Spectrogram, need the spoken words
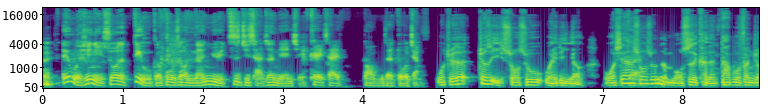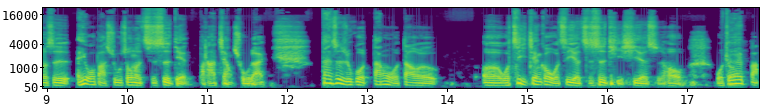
对，哎，伟新，你说的第五个步骤，能与自己产生连结，可以再帮我们再多讲。我觉得就是以说书为例哦，我现在说书的模式可能大部分就是，哎，我把书中的知识点把它讲出来。但是如果当我到了，呃，我自己建构我自己的知识体系的时候，我就会把。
